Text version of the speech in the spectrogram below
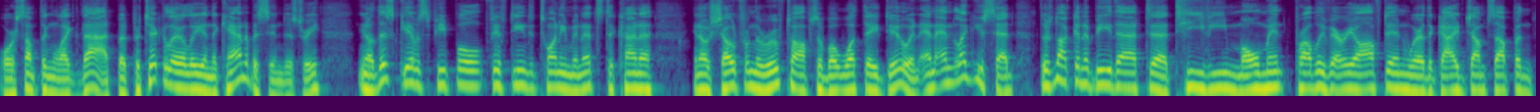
or something like that. But particularly in the cannabis industry, you know, this gives people 15 to 20 minutes to kind of you know, shout from the rooftops about what they do. And and, and like you said, there's not going to be that uh, TV moment probably very often where the guy jumps up and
